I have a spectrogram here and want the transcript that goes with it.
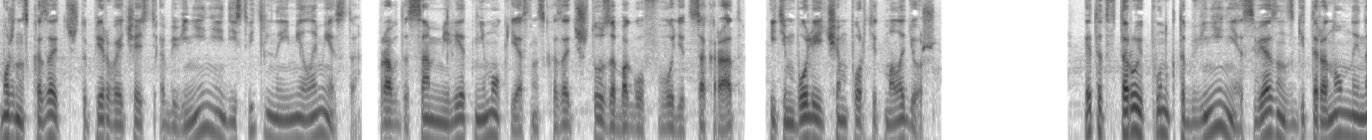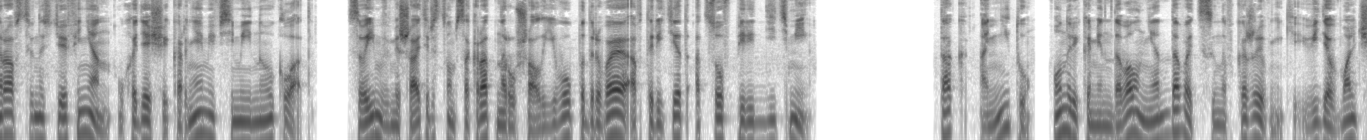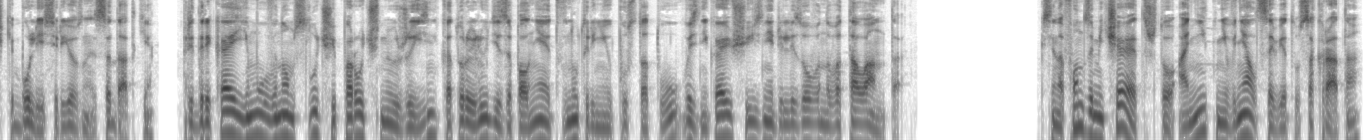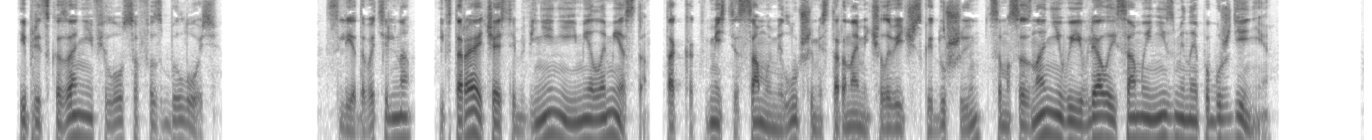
Можно сказать, что первая часть обвинения действительно имела место. Правда, сам Милет не мог ясно сказать, что за богов вводит Сократ, и тем более, чем портит молодежь. Этот второй пункт обвинения связан с гетерономной нравственностью афинян, уходящей корнями в семейный уклад. Своим вмешательством Сократ нарушал его, подрывая авторитет отцов перед детьми. Так, Аниту он рекомендовал не отдавать сына в кожевники, видя в мальчике более серьезные задатки, предрекая ему в ином случае порочную жизнь, которой люди заполняют внутреннюю пустоту, возникающую из нереализованного таланта – Ксенофон замечает, что Анит не внял совету Сократа, и предсказание философа сбылось. Следовательно, и вторая часть обвинения имела место, так как вместе с самыми лучшими сторонами человеческой души самосознание выявляло и самые низменные побуждения.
